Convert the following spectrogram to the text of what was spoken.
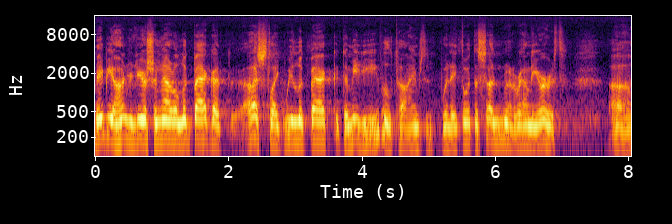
Maybe a hundred years from now, they'll look back at us like we look back at the medieval times when they thought the sun went around the earth uh,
